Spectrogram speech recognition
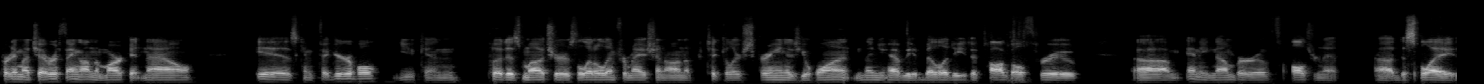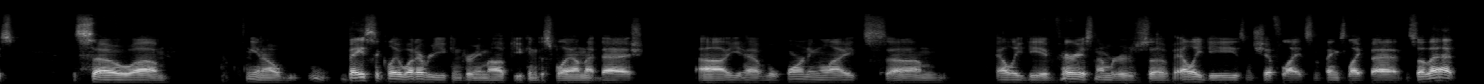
Pretty much everything on the market now is configurable. You can put as much or as little information on a particular screen as you want, and then you have the ability to toggle through um, any number of alternate uh, displays. So, um, you know, basically whatever you can dream up, you can display on that dash. Uh, you have warning lights, um, LED, various numbers of LEDs and shift lights and things like that. So that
